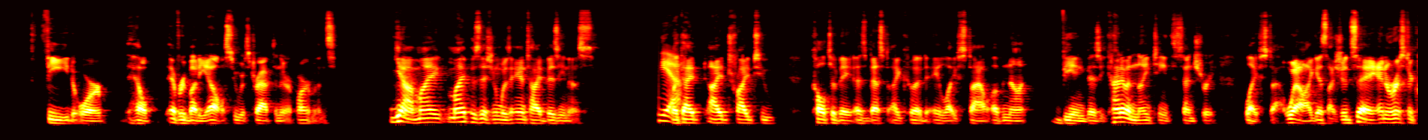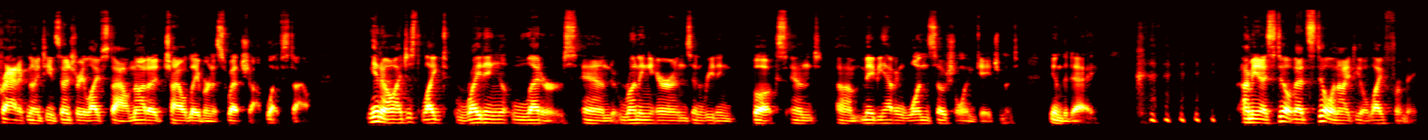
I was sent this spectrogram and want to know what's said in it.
feed or help everybody else who was trapped in their apartments. Yeah, my my position was anti-busyness. Yeah. Like I I tried to cultivate as best I could a lifestyle of not being busy, kind of a 19th century lifestyle. Well, I guess I should say an aristocratic 19th century lifestyle, not a child labor in a sweatshop lifestyle. You know, I just liked writing letters and running errands and reading books and um, maybe having one social engagement in the day. I mean, I still that's still an ideal life for me.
